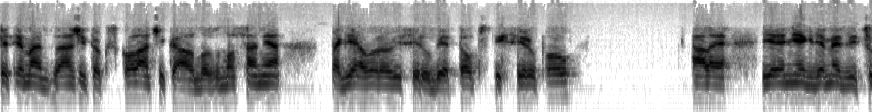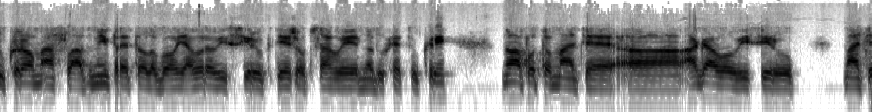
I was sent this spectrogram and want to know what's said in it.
chcete mať zážitok z koláčika alebo z mosania, tak javorový sirup je top z tých sirupov, ale je niekde medzi cukrom a sladmi, preto lebo javorový sirup tiež obsahuje jednoduché cukry. No a potom máte uh, agavový sirup, máte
